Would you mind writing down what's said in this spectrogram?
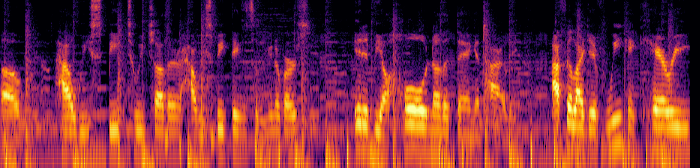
of how we speak to each other, how we speak things into the universe, it'd be a whole nother thing entirely. I feel like if we can carry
